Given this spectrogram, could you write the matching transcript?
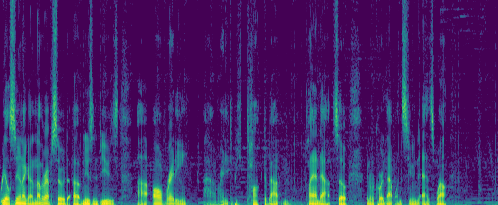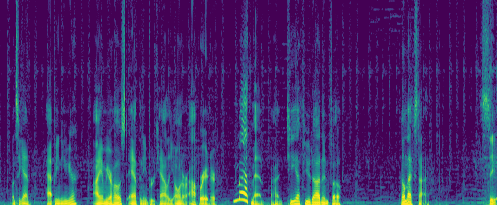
real soon. I got another episode of News and Views uh, already uh, ready to be talked about and planned out. So I'm going to record that one soon as well. Once again, Happy New Year. I am your host, Anthony Brucali, owner, operator, madman on TFU.info. Till next time, see you.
